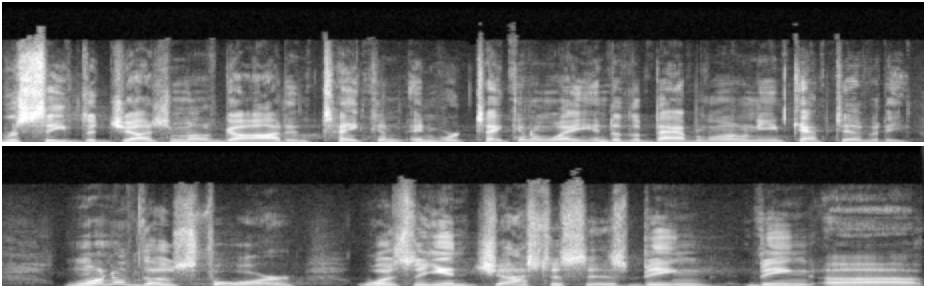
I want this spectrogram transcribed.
received the judgment of God and, taken, and were taken away into the Babylonian captivity. One of those four was the injustices being, being uh,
